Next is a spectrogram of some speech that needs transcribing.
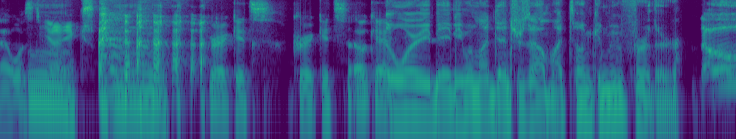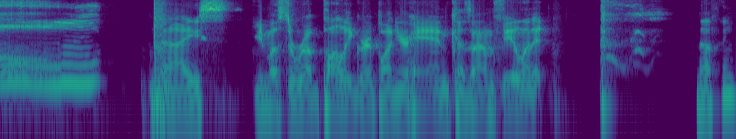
That was Mm. Yikes. crickets. Crickets. Okay. Don't worry, baby. When my denture's out, my tongue can move further. Oh, nice. You must have rubbed Poligrip on your hand because I'm feeling it. Nothing.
